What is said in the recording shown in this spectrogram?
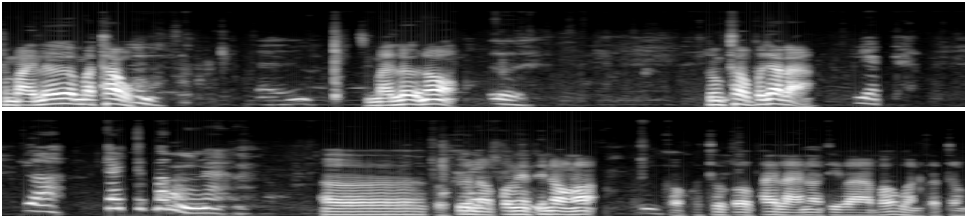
สบายเลยมาเฒ่าสบายเลยเนาะเออลุงเฒ่าประหยัดอะเปียดก็จะจะปังน่ะเออก็คือเนาะพ่อแม่พี่น้องเนาะก็ขอโทษขออภัยหลายเนาะที่ว่าบ่อ้วนก็ต้อง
